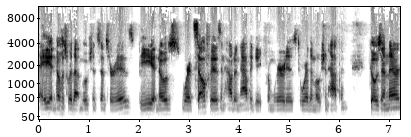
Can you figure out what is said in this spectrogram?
a it knows where that motion sensor is, b it knows where itself is and how to navigate from where it is to where the motion happened. Goes in there,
